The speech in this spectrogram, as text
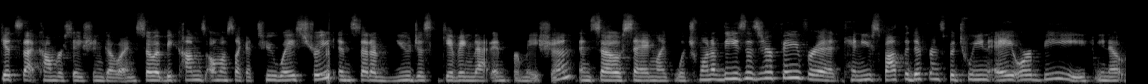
gets that conversation going. So it becomes almost like a two-way street instead of you just giving that information. And so saying like which one of these is your favorite? Can you spot the difference between A or B? You know,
